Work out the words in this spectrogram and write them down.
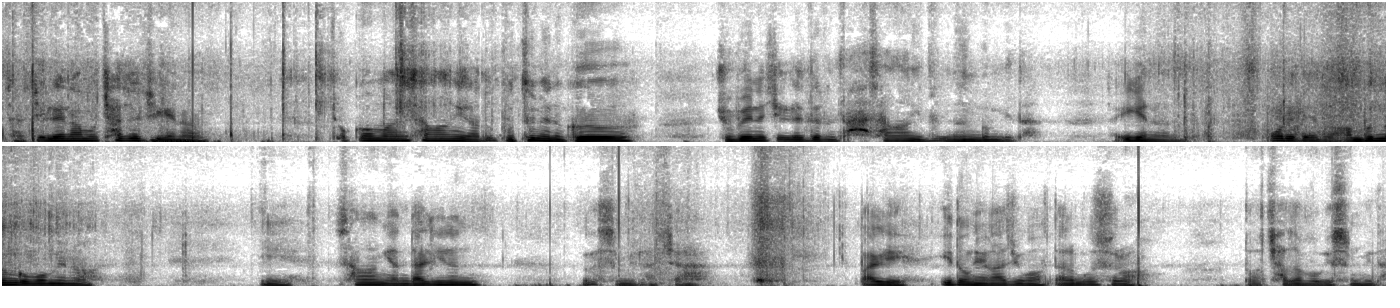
자, 찔레나무 찾을 적에는 조그만 상황이라도 붙으면 그 주변의 찔레들은 다 상황이 붙는 겁니다. 자, 이게는 오래돼도 안 붙는 거 보면은 이 상황이 안 달리는 것 같습니다. 자, 빨리 이동해 가지고 다른 곳으로 또 찾아보겠습니다.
